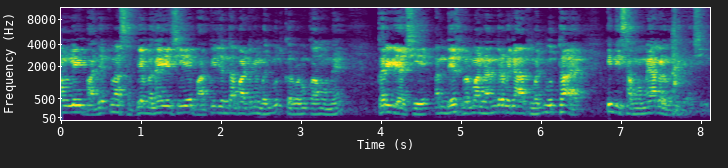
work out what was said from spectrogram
ઓનલી ભાજપના સભ્ય બનાવીએ છીએ. ભારતીય જનતા પાર્ટીને મજબૂત કરવાનું કામ અમે કરી રહ્યા છીએ. અને દેશભરમાં નરેન્દ્રભાઈના હાથ મજબૂત થાય, એ દિશામાં અમે આગળ વધી રહ્યા છીએ.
